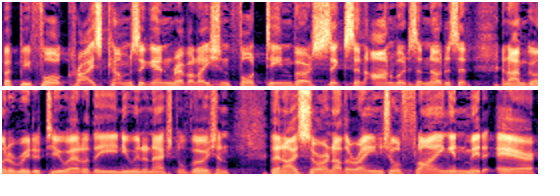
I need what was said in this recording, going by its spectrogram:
But before Christ comes again, Revelation 14, verse 6 and onwards, and notice it, and I'm going to read it to you out of the New International Version. Then I saw another angel flying in midair,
